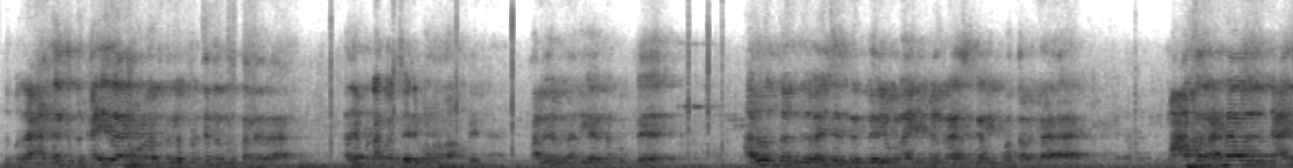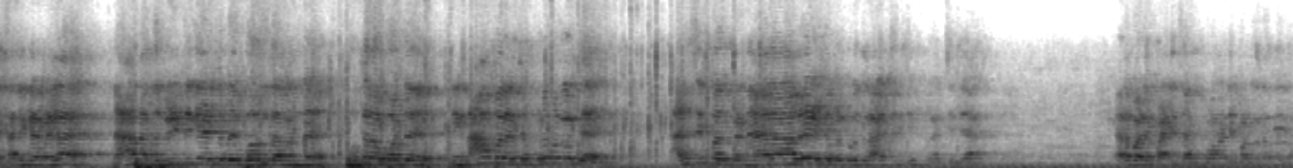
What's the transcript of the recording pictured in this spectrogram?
இந்த ரேக இந்த கை ரேக உணர்றதுல பிரச்சனை இருக்கு தலைவர. அதை எப்படின்னா கொஞ்சம் சரி பண்ணணும் அப்படின்னு. தலைவர் அதிகாரியில் கூப்பிட்டு அறுபத்தஞ்சு வயசு இருக்கிற பெரியவங்களாம் இனிமேல் ரேஷன் கடைக்கு போத்தவங்க. மாசம் ரெண்டாவது ஞாயிறு சனிக்கிழமையில நான் அந்த வீட்டுக்கே எட்டு போய் பொருள் தரணும்னு உத்தரவு போட்டு நீங்க நாற்பது லட்சம் குடும்பங்களுக்கு அரிசி பருப்பை நேராவே எட்டு போய் கொடுக்குற ஆட்சி தீர்ப்பு ஆட்சியா எடப்பாடி பழனிசாமி போனாண்டி பண்றது இல்ல.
